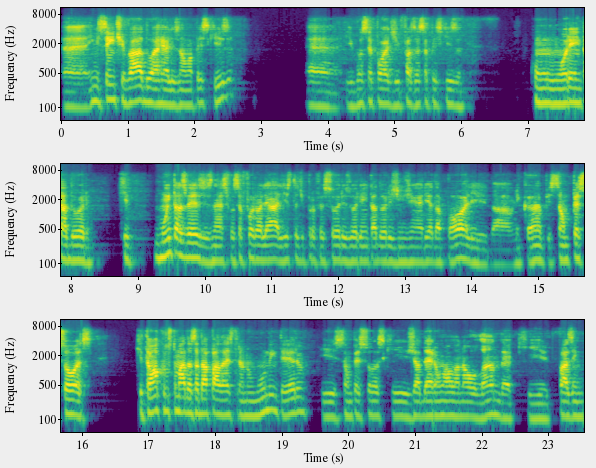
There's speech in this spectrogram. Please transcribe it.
é, incentivado a realizar uma pesquisa é, e você pode fazer essa pesquisa com um orientador que muitas vezes, né, se você for olhar a lista de professores orientadores de engenharia da Poli, da Unicamp, são pessoas que estão acostumadas a dar palestra no mundo inteiro e são pessoas que já deram aula na Holanda, que fazem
